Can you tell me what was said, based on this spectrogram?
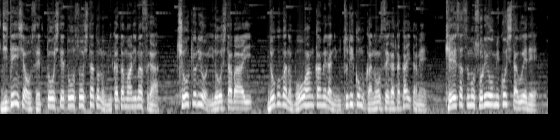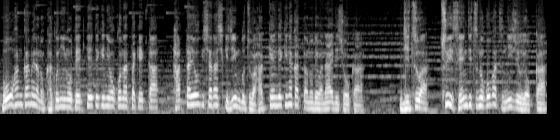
自転車を窃盗して逃走したとの見方もありますが、長距離を移動した場合、どこかの防犯カメラに映り込む可能性が高いため、警察もそれを見越した上で、防犯カメラの確認を徹底的に行った結果、八田容疑者らしき人物は発見できなかったのではないでしょうか。実は、つい先日の5月24日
